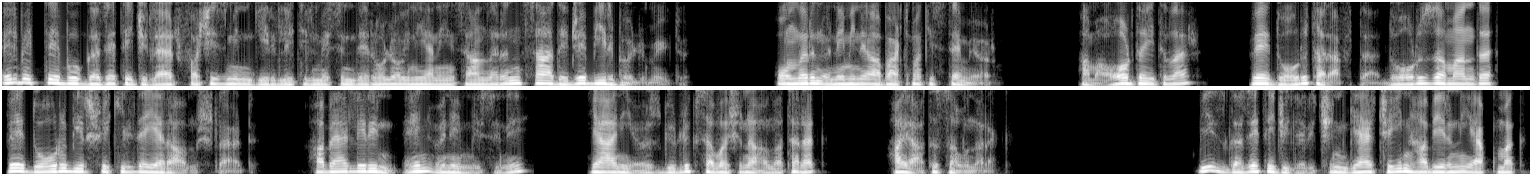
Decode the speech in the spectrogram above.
Elbette bu gazeteciler faşizmin geriletilmesinde rol oynayan insanların sadece bir bölümüydü. Onların önemini abartmak istemiyorum. Ama oradaydılar ve doğru tarafta, doğru zamanda ve doğru bir şekilde yer almışlardı. Haberlerin en önemlisini, yani özgürlük savaşını anlatarak, hayatı savunarak. Biz gazeteciler için gerçeğin haberini yapmak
